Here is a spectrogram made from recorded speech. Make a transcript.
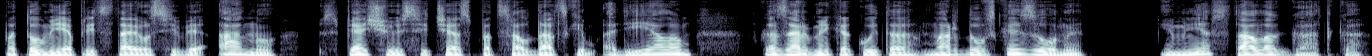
Потом я представил себе Анну, спящую сейчас под солдатским одеялом казарме какой-то мордовской зоны, и мне стало гадко.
